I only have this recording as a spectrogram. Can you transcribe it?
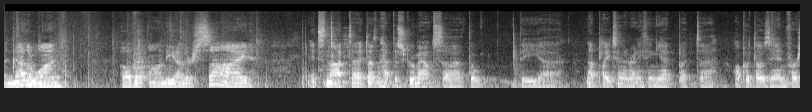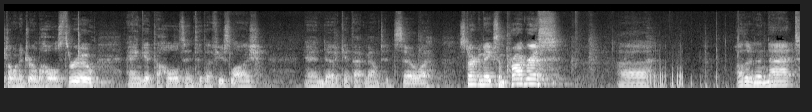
another one over on the other side. It's not, uh, it doesn't have the screw mounts, uh, the, the uh, nut plates in it or anything yet, but uh, I'll put those in. First I want to drill the holes through and get the holes into the fuselage and uh, get that mounted. So uh, starting to make some progress. Uh, other than that,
